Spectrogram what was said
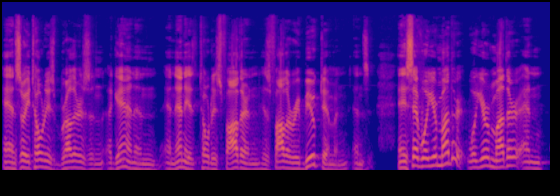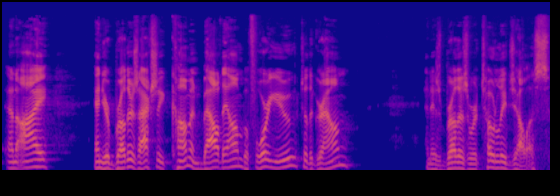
And so he told his brothers and again, and, and then he told his father, and his father rebuked him. And, and, and he said, Well, your mother, well, your mother and, and I and your brothers actually come and bow down before you to the ground? And his brothers were totally jealous.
